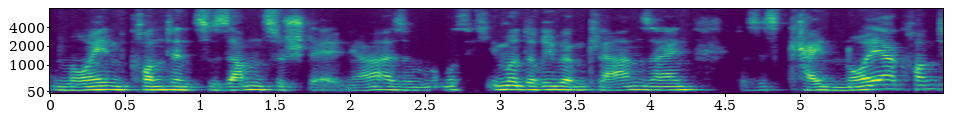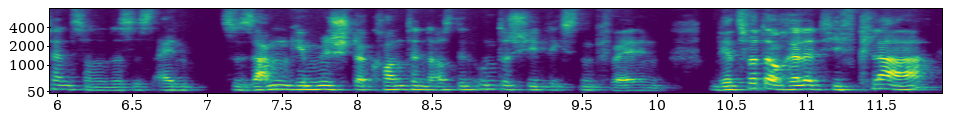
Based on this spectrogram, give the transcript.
neuen Content zusammenzustellen. Ja, also man muss sich immer darüber im Klaren sein, das ist kein neuer Content, sondern das ist ein zusammengemischter Content aus den unterschiedlichsten Quellen. Und jetzt wird auch relativ klar,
